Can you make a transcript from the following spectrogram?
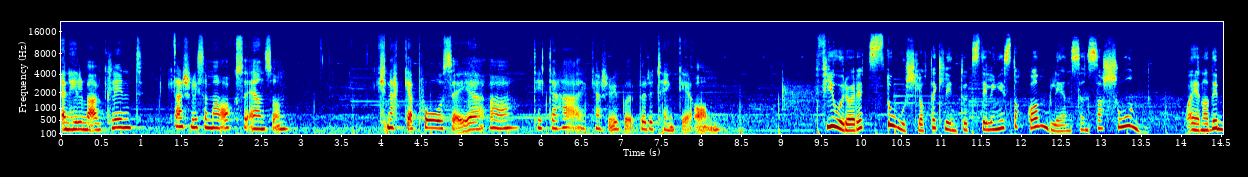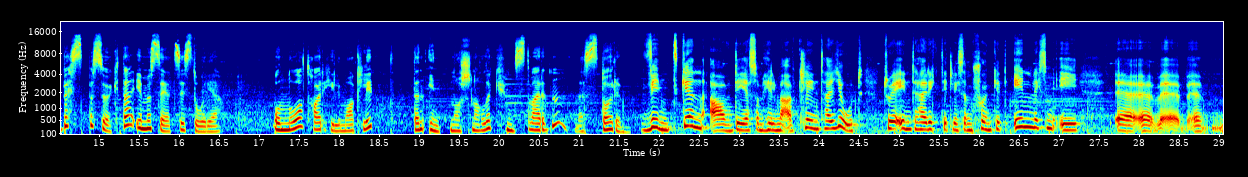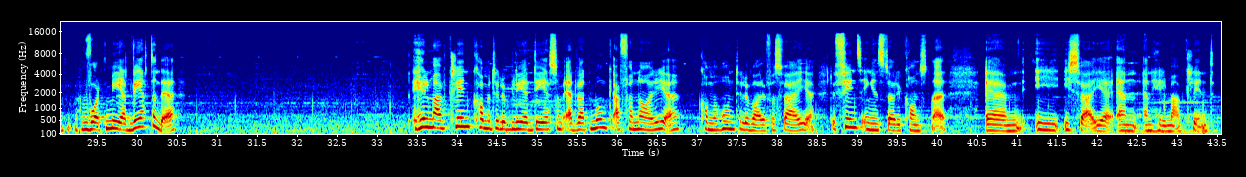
en Hilma av Klint kanskje liksom er også en som knakker på og sier ja, titta her, kanskje vi burde tenke om. Fjorårets storslåtte Klint-utstilling i Stockholm ble en sensasjon, og en av de best besøkte i museets historie. Og nå tar Hilma Klint den internasjonale kunstverden med storm. Vidden av det som Hilma av Klint har gjort, tror jeg ikke har riktig liksom sjunket inn liksom i Eh, eh, eh, vårt medvetande. Hilma af Klint kommer til å bli det som Edvard Munch er for Norge, kommer hun til å være for Sverige. Det fins ingen større kunstner eh, i, i, Sverige enn en Hilma af Klint.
